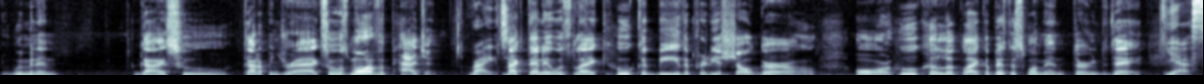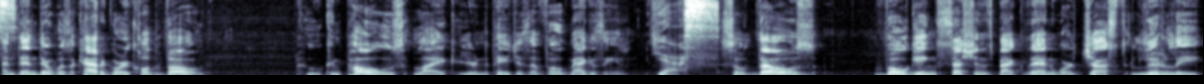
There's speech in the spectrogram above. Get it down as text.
women and guys who got up in drag. So it was more of a pageant. right. Back then, it was like who could be the prettiest showgirl or who could look like a businesswoman during the day. yes. And then there was a category called Vogue, who can pose like you're in the pages of Vogue magazine. yes. So those voguing sessions back then were just literally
